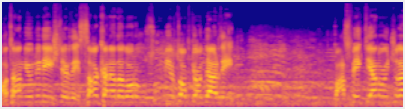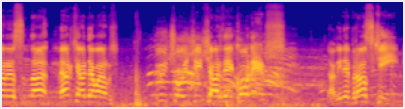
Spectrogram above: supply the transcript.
Atan yönünü değiştirdi. Sağ kanada doğru uzun bir top gönderdi. Pas bekleyen oyuncular arasında Merkel de var. Üç oyuncu içeride. Korner. Davide Braski.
